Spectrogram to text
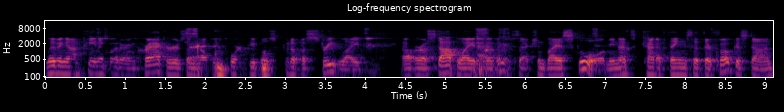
living on peanut butter and crackers and helping poor people put up a street light or a stoplight at an intersection by a school. I mean, that's kind of things that they're focused on.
